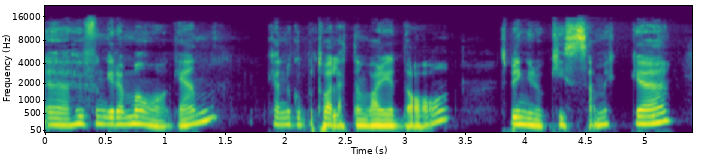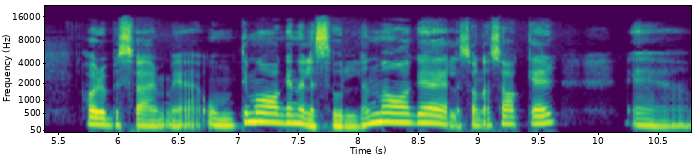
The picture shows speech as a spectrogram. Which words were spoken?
Uh, hur fungerar magen? Kan du gå på toaletten varje dag? Springer du och kissar mycket? Har du besvär med ont i magen eller svullen mage eller sådana saker? Eh,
